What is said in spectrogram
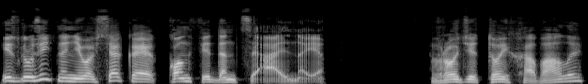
и сгрузить на него всякое конфиденциальное. Вроде той хавалы,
